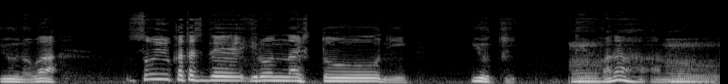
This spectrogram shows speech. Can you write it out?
うのは、そういう形でいろんな人に勇気っていうのかな。あの、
